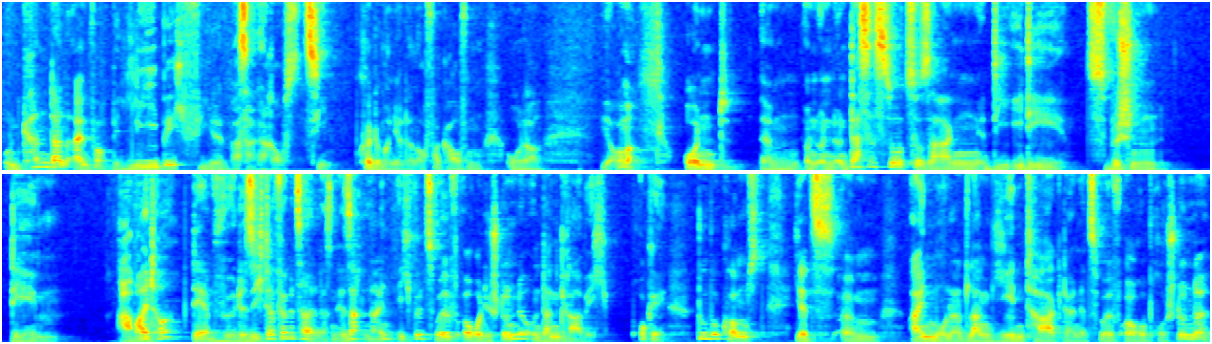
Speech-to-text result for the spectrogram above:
und kann dann einfach beliebig viel Wasser daraus ziehen. Könnte man ja dann auch verkaufen oder wie auch immer. Und, ähm, und, und, und das ist sozusagen die Idee zwischen dem Arbeiter, der würde sich dafür bezahlen lassen. Der sagt, nein, ich will 12 Euro die Stunde und dann grabe ich. Okay, du bekommst jetzt ähm, einen Monat lang jeden Tag deine 12 Euro pro Stunde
